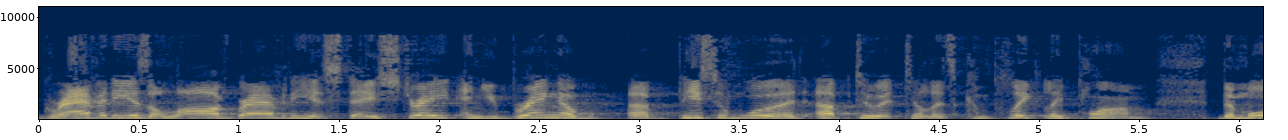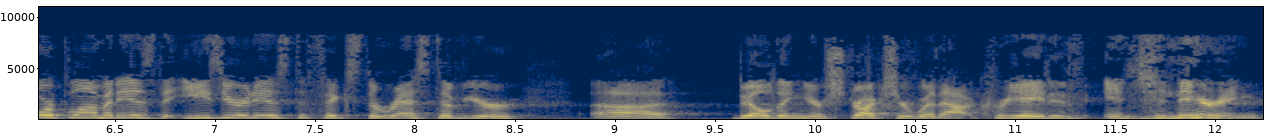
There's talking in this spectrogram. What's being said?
gravity is a law of gravity. It stays straight, and you bring a, a, piece of wood up to it till it's completely plumb. The more plumb it is, the easier it is to fix the rest of your uh, building, your structure, without creative engineering.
